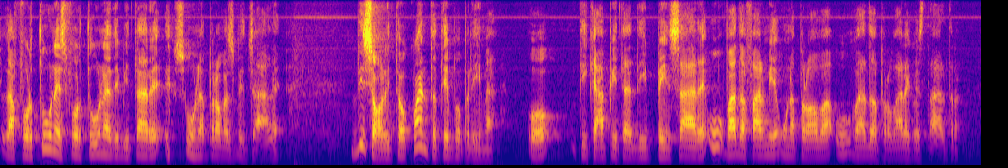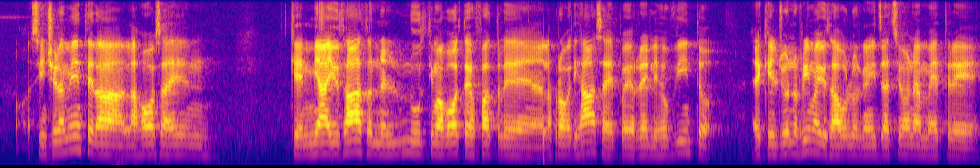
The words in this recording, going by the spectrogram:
la fortuna e sfortuna di abitare su una prova speciale, Di solito quanto tempo prima o ti capita di pensare, uh, vado a farmi una prova, uh, vado a provare quest'altra? Sinceramente la, la cosa è, che mi ha aiutato nell'ultima volta che ho fatto le, la prova di casa e poi il rally che ho vinto è che il giorno prima aiutavo l'organizzazione a mettere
